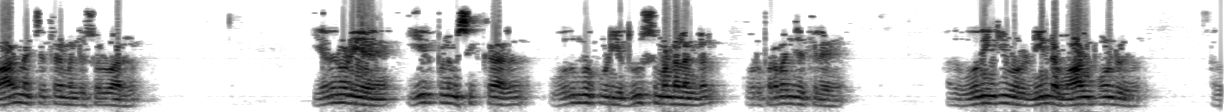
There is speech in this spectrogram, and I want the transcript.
வால் நட்சத்திரம் என்று சொல்வார்கள். எதனுடைய ஈர்ப்பிலும் சிக்காது ஒதுங்கக்கூடிய தூசு மண்டலங்கள் ஒரு பிரபஞ்சத்திலே அது ஒதுங்கி ஒரு நீண்ட வால் போன்று அது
